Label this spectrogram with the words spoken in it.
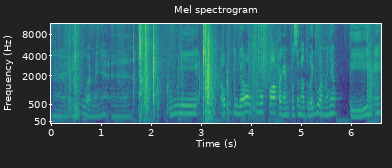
Nah ini tuh warnanya eh, kuning. Aku ketinggalan tuh lupa pengen pesen satu lagi warnanya pink. Eh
